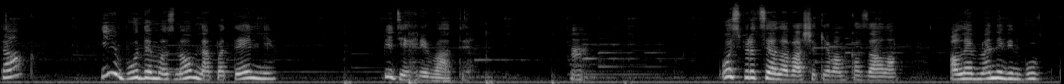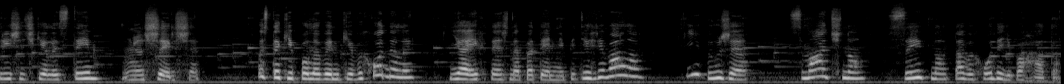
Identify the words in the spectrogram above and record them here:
Так. І будемо знов на пательні підігрівати. Ось про це лавашик я вам казала. Але в мене він був трішечки листи ширше. Ось такі половинки виходили. Я їх теж на пательні підігрівала. І дуже смачно, ситно та виходить багато.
